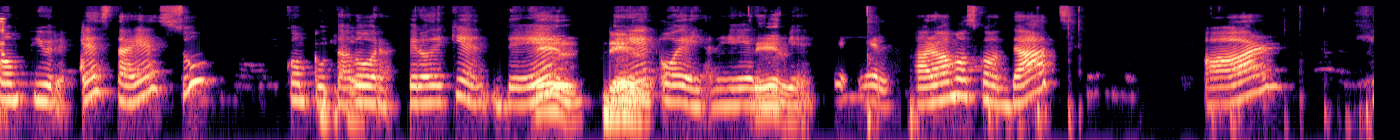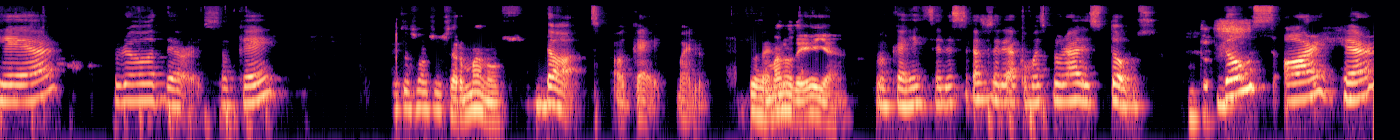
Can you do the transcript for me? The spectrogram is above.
computer. Esta es su computadora. ¿Pero de quién? De De él, de De él o ella, de él, De muy él. bien. Él. Ahora vamos con that are her brothers, ¿ok? Estos son sus hermanos. Dot, ok, bueno, Sus hermanos de ella. ok. En este caso sería como es plural, es those. Dos. Those are her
